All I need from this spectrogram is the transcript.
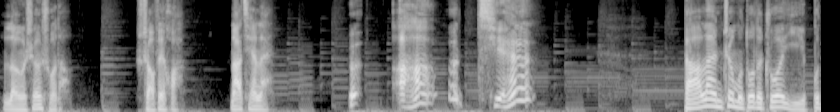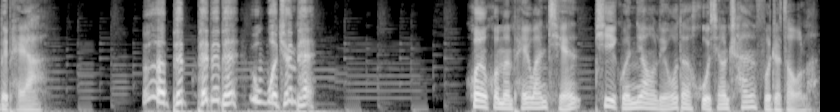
冷声说道：“少废话，拿钱来！”呃啊，钱？打烂这么多的桌椅，不得赔啊？呃，赔赔赔赔，我全赔！混混们赔完钱，屁滚尿流的互相搀扶着走了。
